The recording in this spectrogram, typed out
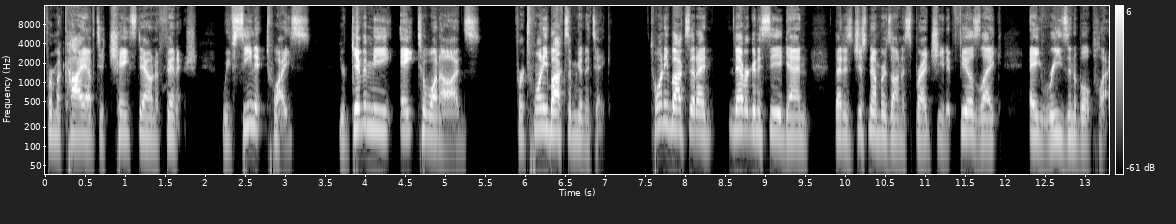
for Mokaev to chase down a finish. We've seen it twice. You're giving me eight to one odds for 20 bucks. I'm going to take 20 bucks that I'm never going to see again. That is just numbers on a spreadsheet. It feels like a reasonable play.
